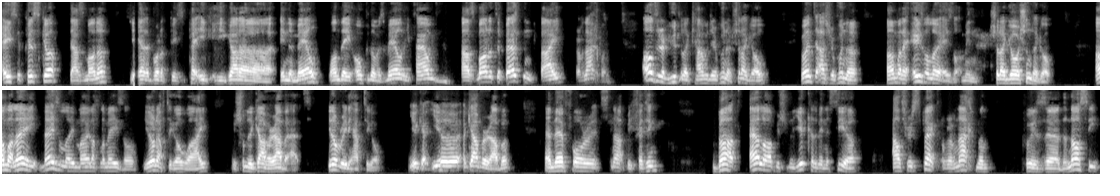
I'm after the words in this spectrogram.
Asa Piska, Dasmana, yeah, they brought a piece of he, he got a in the mail. One day, opened up his mail, he found Asmana to Besdin by Rav Nachman. Also, Rav Yudah Rav should I go? He went to ask Rav Huna, I mean, should I go or shouldn't I go? You don't have to go. Why? You should have a rabbit. You don't really have to go. You get you're a and therefore it's not befitting. But Ella b'shul yikad v'nesia, out of respect of Rav Nachman, who is uh, the Nasi,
